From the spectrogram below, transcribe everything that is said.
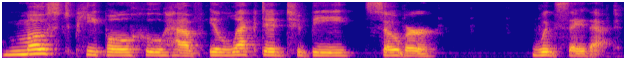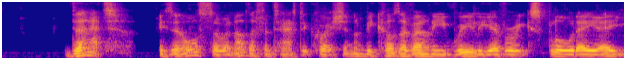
most people who have elected to be sober would say that? That is also another fantastic question. And because I've only really ever explored AA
